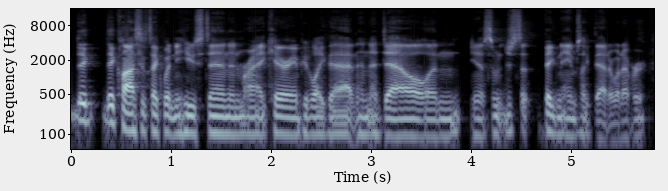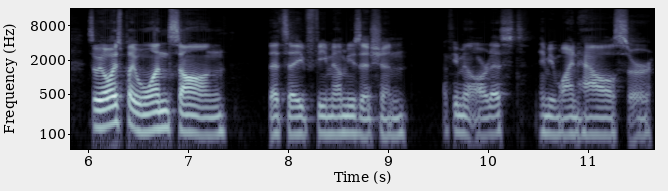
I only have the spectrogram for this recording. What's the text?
the the classics like Whitney Houston and Mariah Carey and people like that, and Adele and you know some just big names like that or whatever. So we always play one song that's a female musician, a female artist, Amy Winehouse, or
